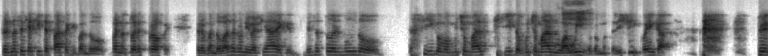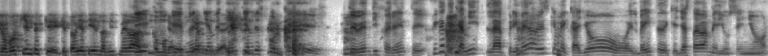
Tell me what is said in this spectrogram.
pero no sé si a ti te pasa que cuando, bueno, tú eres profe, pero cuando vas a la universidad de que ves a todo el mundo así como mucho más chiquito, mucho más guaguito, como se dice en Cuenca, pero vos sientes que, que, todavía tienes la misma edad. Sí, como que no, entiendes, no entiendes por qué te ven diferente. Fíjate que a mí la primera vez que me cayó el 20 de que ya estaba medio señor,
